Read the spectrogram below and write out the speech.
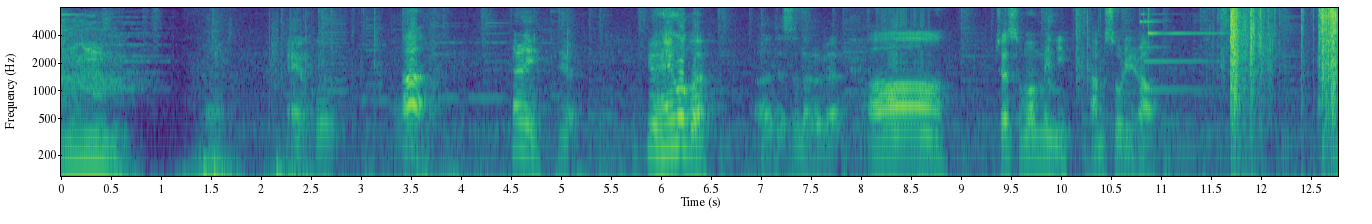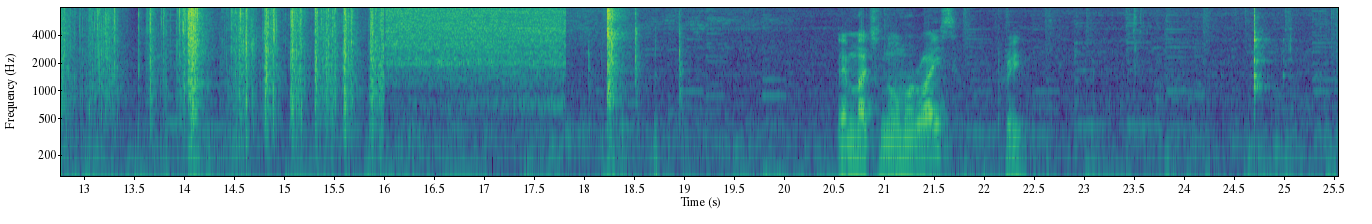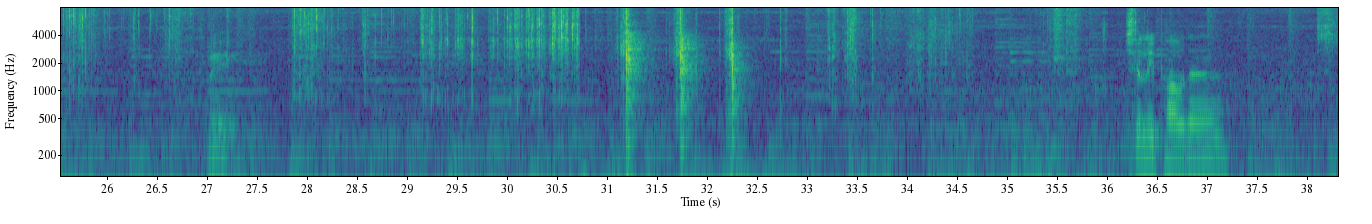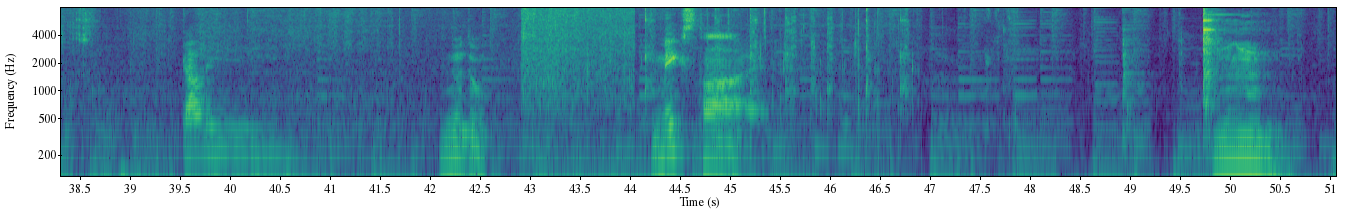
Mmm. Hey, Uncle. Ah, Harry. Yeah. You hangover? Uh, just a little bit. Ah, just one minute. I'm sorry, out. That much normal rice? Pretty. Three. Chili powder. Garlic. Noodle. Mix time. Mmm.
